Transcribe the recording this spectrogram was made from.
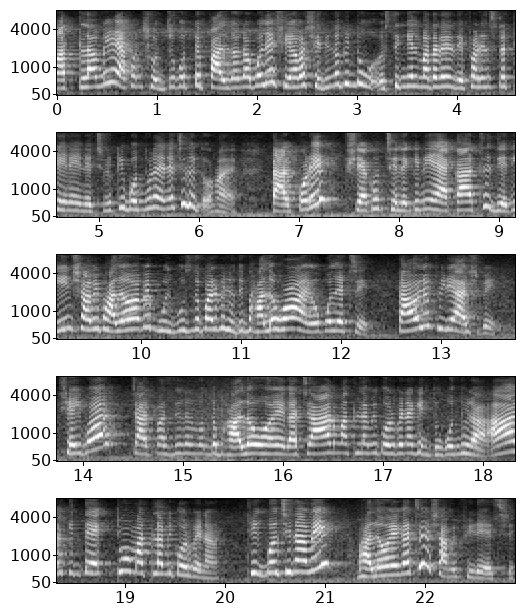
মাতলামি এখন সহ্য করতে পারল না বলে সে আবার সেদিনও কিন্তু সিঙ্গেল মাদারের রেফারেন্সটা টেনে এনেছিল। কি বন্ধুরা এনেছিল তো? হ্যাঁ। তারপরে সে এখন ছেলেকে নিয়ে একা আছে। যেদিন স্বামী ভালো হবে, ভুল বুঝতে পারবে। যদি ভালো হয়, ও বলেছে। তাহলে ফিরে আসবে। সেই বর চার পাঁচ দিনের মধ্যে ভালো হয়ে গেছে। আর মাতলামি করবে না কিন্তু বন্ধুরা। আর কিন্তু একটুও মাতলামি করবে না। ঠিক বলছি না আমি? ভালো হয়ে গেছে, স্বামী ফিরে এসছে।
